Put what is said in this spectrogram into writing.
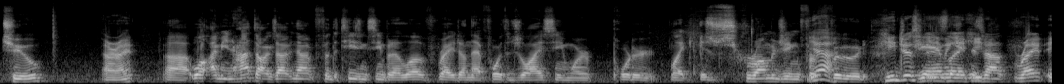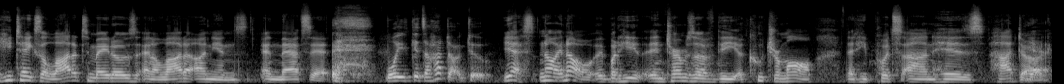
chew. All right. Uh, well, I mean, hot dogs. I, not for the teasing scene, but I love right on that Fourth of July scene where Porter like is scrummaging for yeah. food. He just is like it in his he, mouth. right. He takes a lot of tomatoes and a lot of onions and that's it. Well, he gets a hot dog too. yes. No, I know. But he, in terms of the accoutrement that he puts on his hot dog, Yeah.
